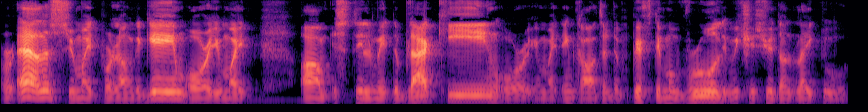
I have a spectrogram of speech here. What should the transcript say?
Or else you might prolong the game, or you might um still make the black king, or you might encounter the 50 move rule, which is you don't like to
